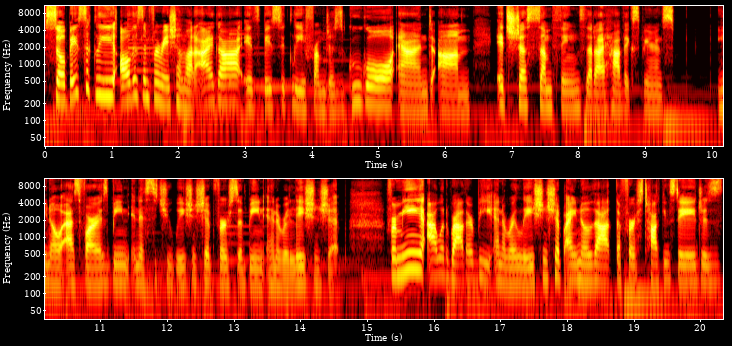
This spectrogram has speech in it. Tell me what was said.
So basically, all this information that I got is basically from just Google, and um, it's just some things that I have experienced you know, as far as being in a situationship versus being in a relationship. For me, I would rather be in a relationship. I know that the first talking stage is,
